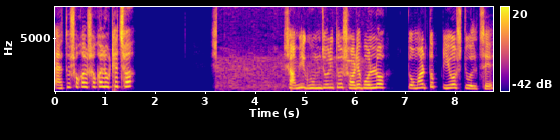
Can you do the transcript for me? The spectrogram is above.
এত সকাল সকাল উঠেছ? স্বামী ঘুমজড়িত স্বরে বলল, তোমার তো প্রিয় চলছে।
